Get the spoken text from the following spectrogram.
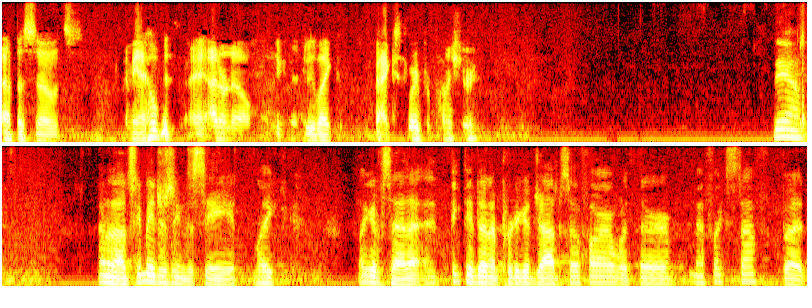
episodes. I mean, I hope it's. I, I don't know. They're gonna do like backstory for Punisher. yeah. I don't know. It's gonna be interesting to see. Like, like I've said, I I think they've done a pretty good job so far with their Netflix stuff, but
